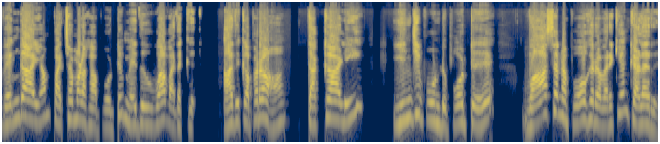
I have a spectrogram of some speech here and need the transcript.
வெங்காயம் பச்சை மிளகாய் போட்டு மெதுவா வதக்கு. அதுக்கப்புறம் தக்காளி இஞ்சி பூண்டு போட்டு வாசனை போகிற வரைக்கும் கிளறு.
